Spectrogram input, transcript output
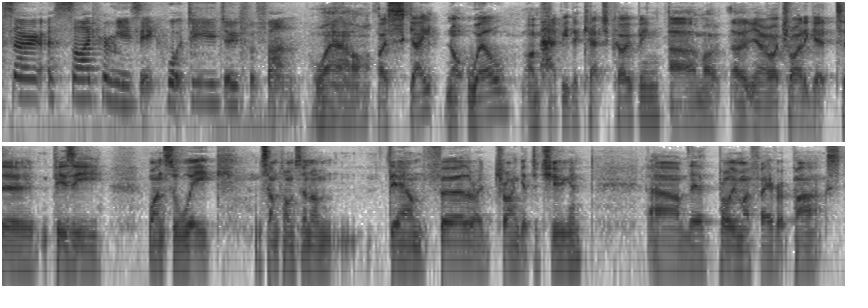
so, aside from music, what do you do for fun? Wow, I skate not well. I'm happy to catch coping. Um, I, uh, you know, I try to get to Pizzey once a week. And sometimes when I'm down further, I try and get to Tugun. Um, they're probably my favourite parks.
